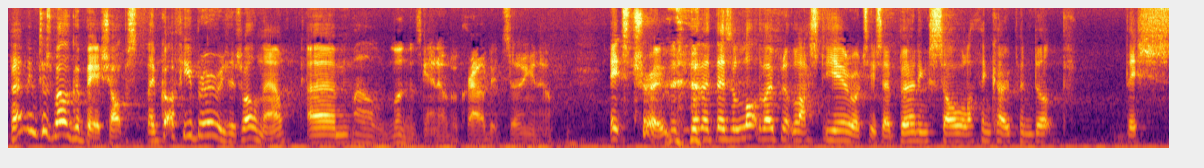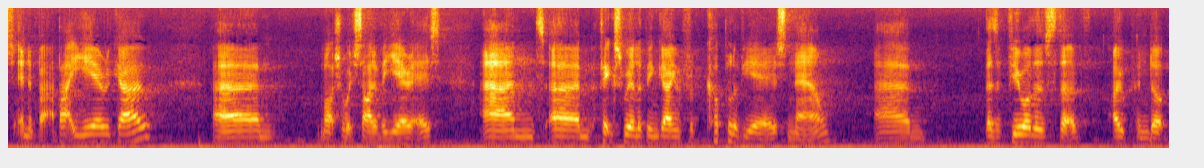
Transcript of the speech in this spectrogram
Birmingham does well good beer shops. They've got a few breweries as well now. Um, Well, London's getting overcrowded, so you know. It's true, but there's a lot that opened up last year or two. So Burning Soul, I think, opened up this in about, about a year ago. Um, I'm not sure which side of the year it is. And um, Fixed Wheel have been going for a couple of years now. Um, there's a few others that have opened up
